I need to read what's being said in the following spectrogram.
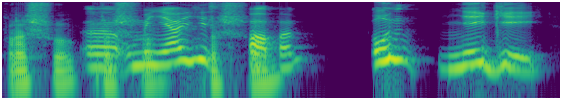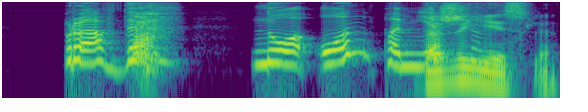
прошу, Э, прошу, У меня есть прошу. папа. Он не гей. Правда. Но он помешан... Даже если.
